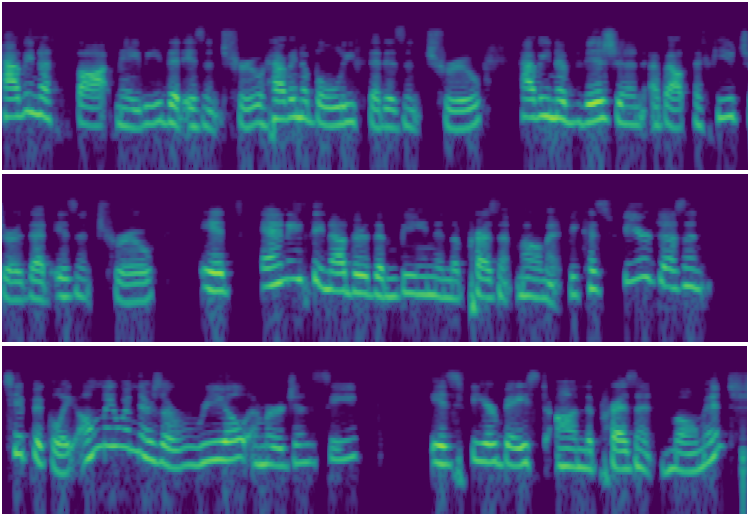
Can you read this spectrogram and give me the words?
having a thought maybe that isn't true, having a belief that isn't true, having a vision about the future that isn't true. It's anything other than being in the present moment because fear doesn't typically, only when there's a real emergency, is fear based on the present moment.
